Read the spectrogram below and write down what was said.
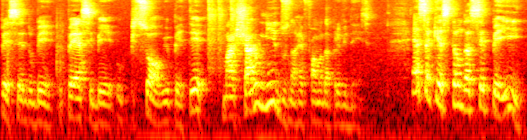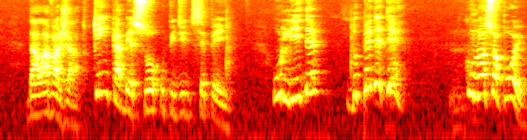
PCdoB, o PSB, o PSOL e o PT marcharam unidos na reforma da Previdência. Essa questão da CPI, da Lava Jato, quem encabeçou o pedido de CPI? O líder do PDT, com nosso apoio.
